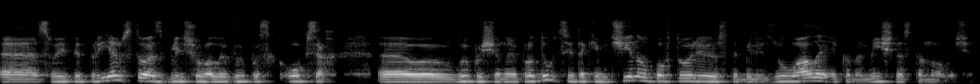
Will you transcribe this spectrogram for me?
е, свої підприємства, збільшували випуск обсяг е, випущеної продукції, таким чином, повторюю, стабілізували економічне становище.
